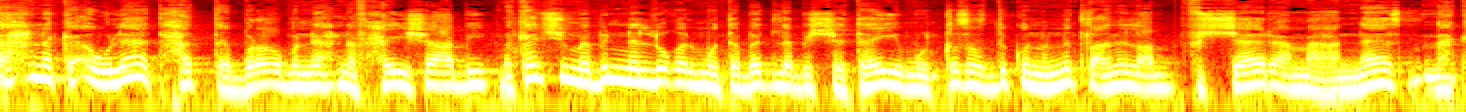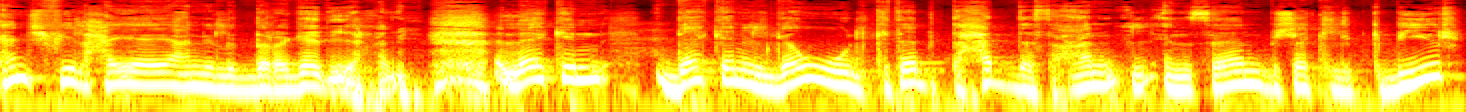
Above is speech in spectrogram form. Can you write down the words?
إحنا كأولاد حتى برغم إن إحنا في حي شعبي ما كانش ما بيننا اللغة المتبادلة بالشتايم والقصص دي كنا نطلع نلعب في الشارع مع الناس ما كانش فيه الحقيقة يعني للدرجة دي يعني. لكن ده كان الجو والكتاب تحدث عن الإنسان بشكل كبير.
